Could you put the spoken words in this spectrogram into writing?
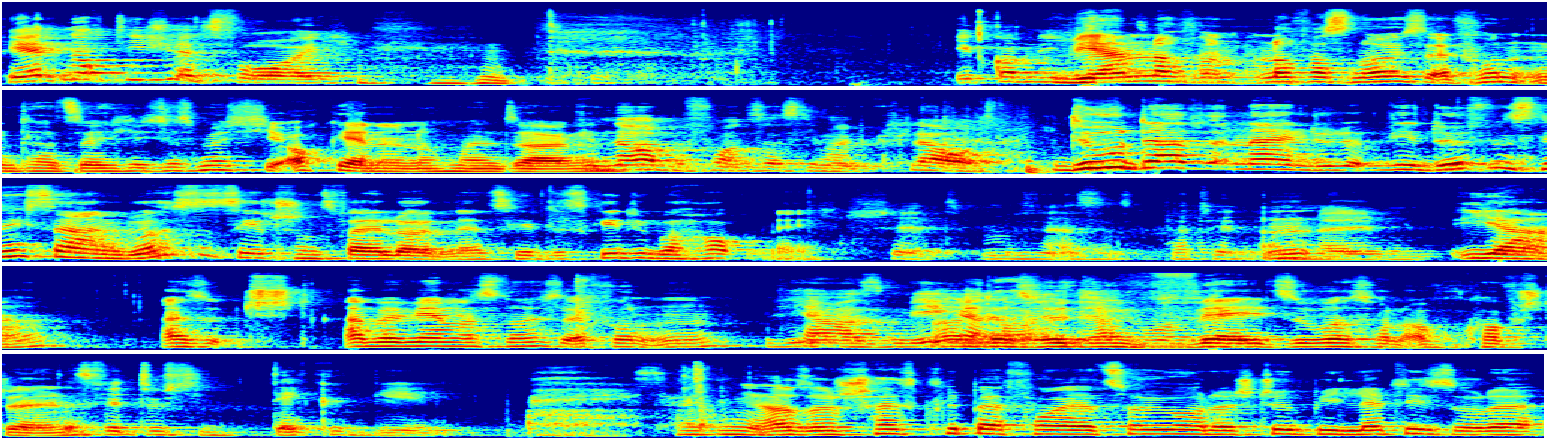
Wir hätten noch T-Shirts für euch. Wir haben noch, noch was Neues erfunden tatsächlich. Das möchte ich auch gerne nochmal sagen. Genau, bevor uns das jemand klaut. Du darfst, nein, du, wir dürfen es nicht sagen. Du hast es jetzt schon zwei Leuten erzählt. Das geht überhaupt nicht. Shit, wir müssen erst das Patent anmelden. Ja, also, aber wir haben was Neues erfunden. Wir haben was mega Und das Neues wird die erfunden. Welt sowas von auf den Kopf stellen. Das wird durch die Decke gehen. Das heißt nicht, also scheiß Clipperfeuerzeuge oder Stirbilettis oder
